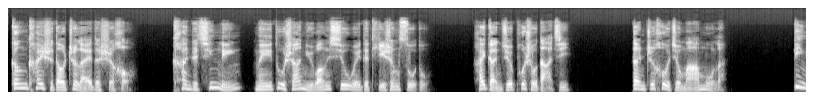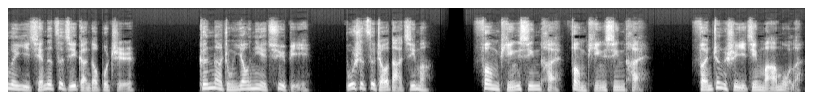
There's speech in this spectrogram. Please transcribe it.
刚开始到这来的时候，看着青灵、美杜莎女王修为的提升速度，还感觉颇受打击，但之后就麻木了，并为以前的自己感到不值。跟那种妖孽去比，不是自找打击吗？放平心态，放平心态，反正是已经麻木了。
